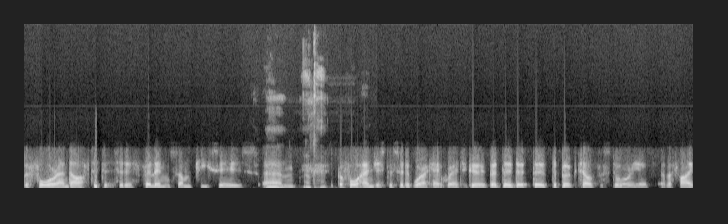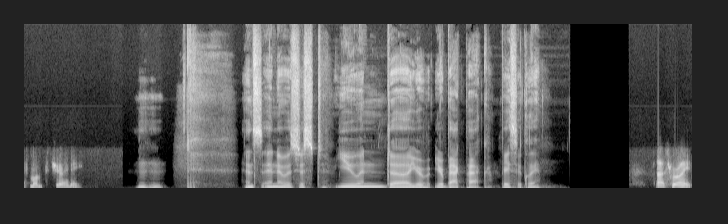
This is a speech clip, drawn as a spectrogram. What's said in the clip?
before and after to sort of fill in some pieces um, Okay. beforehand, just to sort of work out where to go. But the the, the, the book tells the story of, of a five month journey. hmm And and it was just you and uh, your your backpack basically. That's right.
